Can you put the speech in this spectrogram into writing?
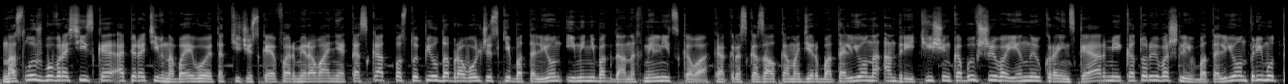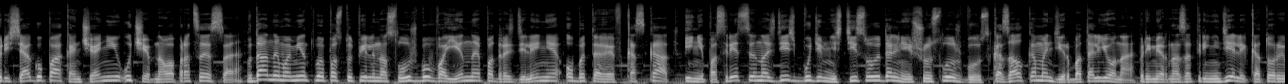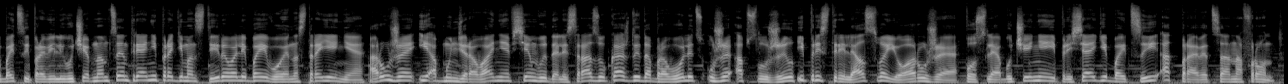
На службу в российское оперативно-боевое тактическое формирование «Каскад» поступил добровольческий батальон имени Богдана Хмельницкого. Как рассказал командир батальона Андрей Тищенко, бывшие военные украинской армии, которые вошли в батальон, примут присягу по окончании учебного процесса. В данный момент мы поступили на службу в военное подразделение ОБТФ «Каскад» и непосредственно здесь будем нести свою дальнейшую службу, сказал командир батальона. Примерно за три недели, которые бойцы провели в учебном центре, они продемонстрировали боевое настроение, оружие и обмундирование всем выдали сразу, каждый доброволец уже обслужил и пристрелял свое оружие. После обучения и присяги бойцы отправятся на фронт.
